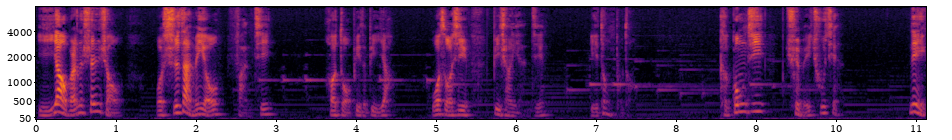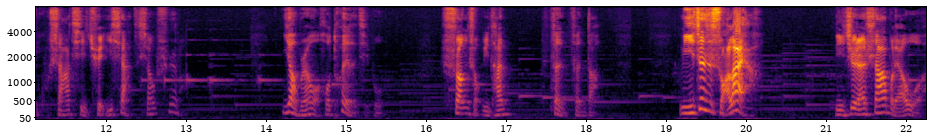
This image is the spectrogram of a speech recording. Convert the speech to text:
以要不然的身手，我实在没有反击和躲避的必要。我索性闭上眼睛，一动不动。可攻击却没出现。那股杀气却一下子消失了。要不然往后退了几步，双手一摊，愤愤道：“你这是耍赖啊！你既然杀不了我，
